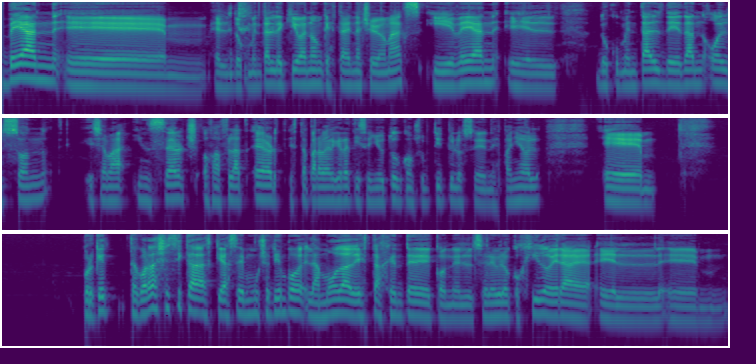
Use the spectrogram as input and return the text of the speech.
vean em, el documental de QAnon que está en HBO Max y vean el documental de Dan Olson que se llama In Search of a Flat Earth. Está para ver gratis en YouTube con subtítulos en español. Eh, porque, ¿te acordás, Jessica, que hace mucho tiempo la moda de esta gente con el cerebro cogido era el, em,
